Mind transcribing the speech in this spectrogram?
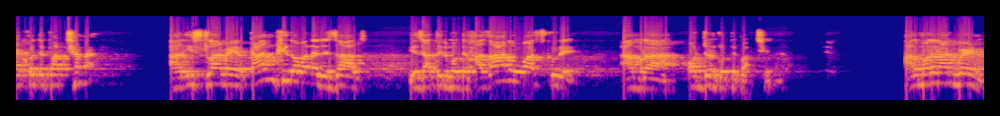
এক হতে পারছে না। আর ইসলামের কাঙ্ক্ষিত মানে রেজাল্ট এ জাতির মধ্যে হাজারো ওয়াজ করে আমরা অর্জন করতে পারছি না। আর মনে রাখবেন,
